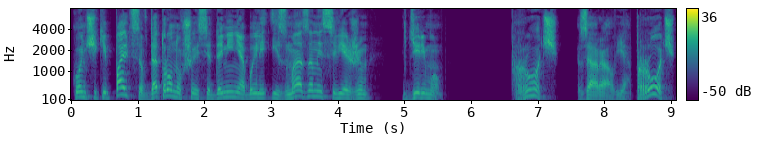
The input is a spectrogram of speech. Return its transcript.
Кончики пальцев, дотронувшиеся до меня, были измазаны свежим дерьмом. «Прочь!» — заорал я. «Прочь!»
